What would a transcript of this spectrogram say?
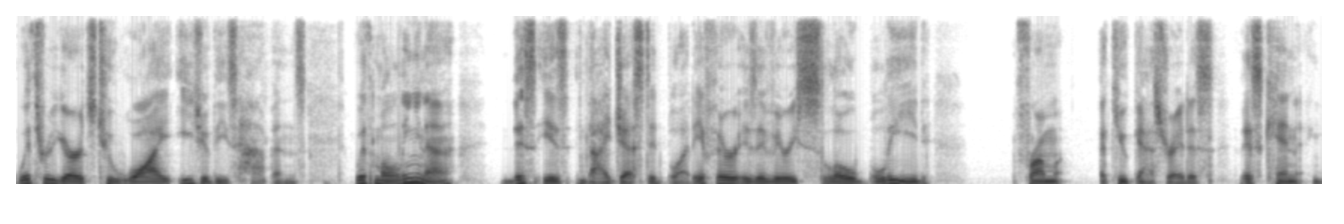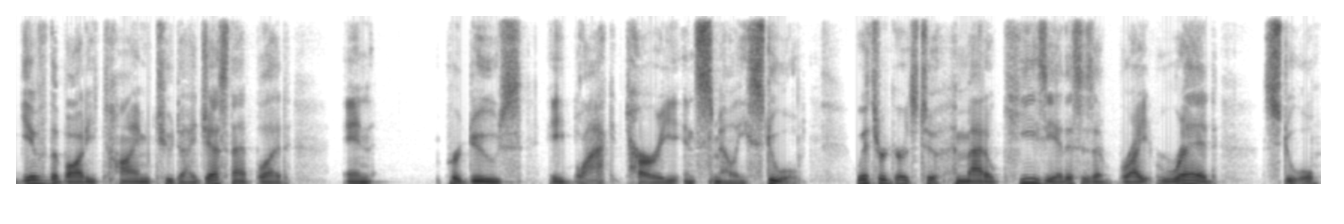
with regards to why each of these happens, with melena, this is digested blood. If there is a very slow bleed from acute gastritis, this can give the body time to digest that blood and produce a black, tarry, and smelly stool. With regards to hematochezia, this is a bright red stool,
